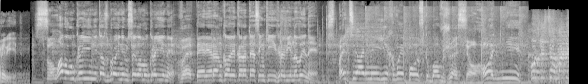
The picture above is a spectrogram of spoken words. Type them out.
Привіт. Слава Україні та Збройним силам України! В етері ранкові коротесенькі ігрові новини. Спеціальний їх випуск, бо вже сьогодні. Уже сьогодні.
